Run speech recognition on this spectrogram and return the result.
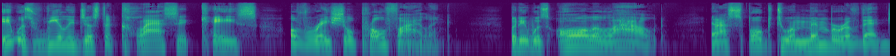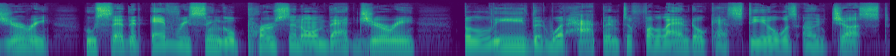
It was really just a classic case of racial profiling, but it was all allowed. And I spoke to a member of that jury who said that every single person on that jury believed that what happened to Philando Castile was unjust,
